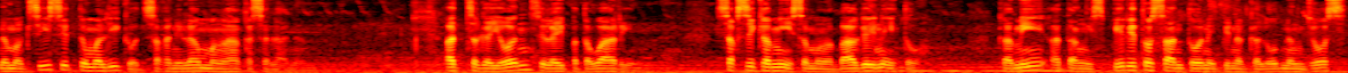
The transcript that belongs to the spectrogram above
na magsisit tumalikod sa kanilang mga kasalanan. At sa gayon, sila'y patawarin. Saksi kami sa mga bagay na ito. Kami at ang Espiritu Santo na ipinagkaloob ng Diyos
